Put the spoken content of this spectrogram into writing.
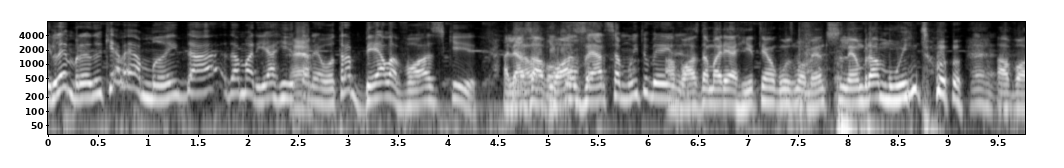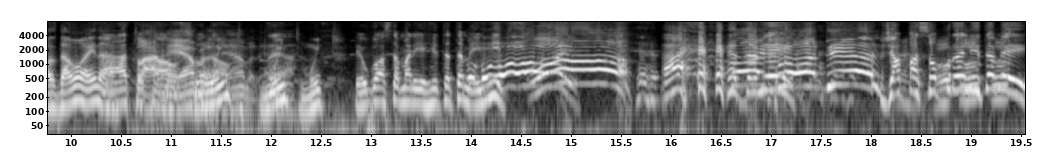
e lembrando que ela é a mãe da, da Maria Rita, É. né? Outra bela voz que, Aliás, ela a que voz- conversa muito bem. A né? voz da Maria Rita, em alguns momentos, lembra muito a voz da mãe, né? Ah, total. Claro, lembra, total. lembra. É. Muito, muito. Eu gosto da Maria Rita também. Oi! Me- Ah, é, também. Já passou por ali também.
